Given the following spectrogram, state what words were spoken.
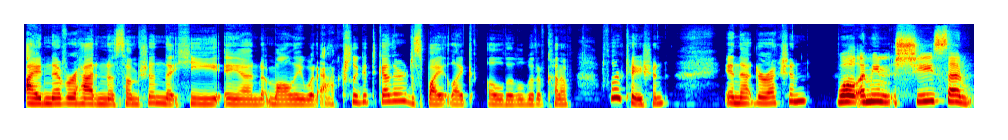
I never had an assumption that he and Molly would actually get together, despite like a little bit of kind of flirtation in that direction. Well, I mean, she said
